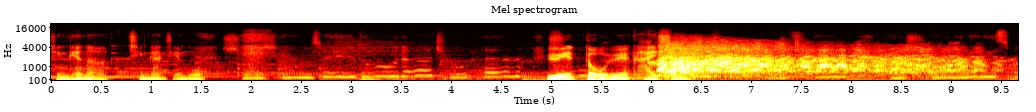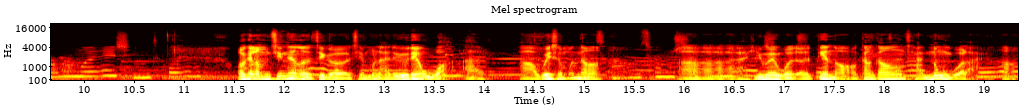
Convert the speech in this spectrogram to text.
今天的情感节目。越逗越开心。OK，那么今天的这个节目来的有点晚啊，为什么呢？啊、因为我的电脑刚刚才弄过来啊，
